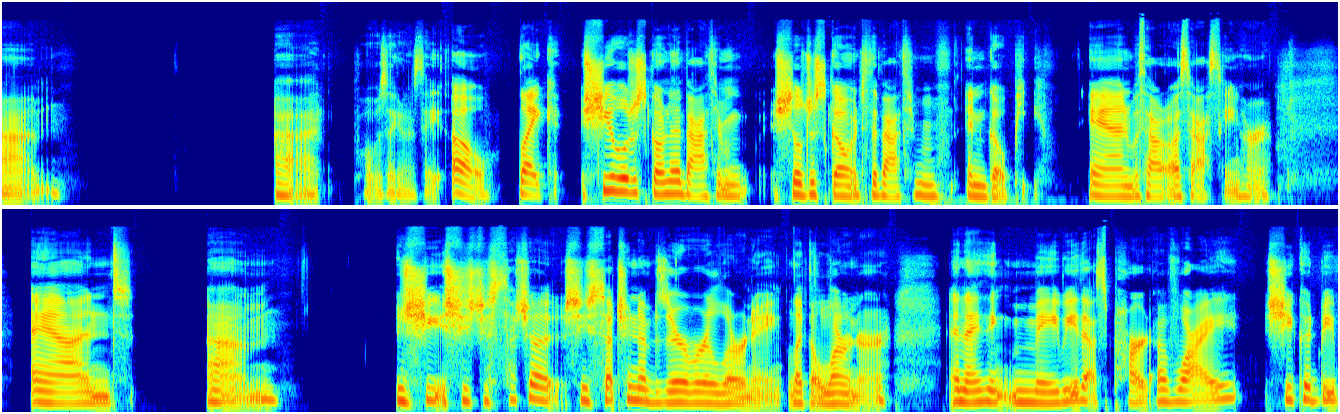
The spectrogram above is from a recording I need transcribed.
um, uh, what was I going to say? Oh, like she will just go into the bathroom. She'll just go into the bathroom and go pee, and without us asking her. And um, she she's just such a she's such an observer, learning like a learner, and I think maybe that's part of why she could be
